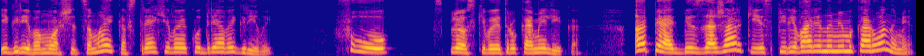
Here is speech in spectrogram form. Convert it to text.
Игриво морщится Майка, встряхивая кудрявой гривой. «Фу!» — сплескивает руками Лика. «Опять без зажарки и с переваренными макаронами?»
